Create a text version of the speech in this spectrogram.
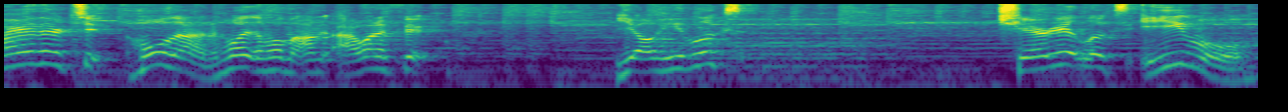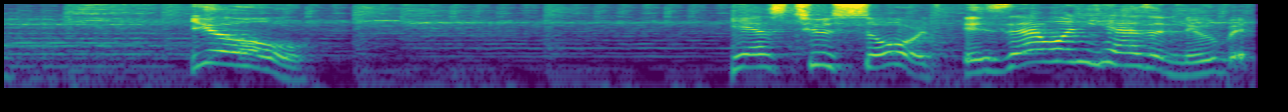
Why are there two? Hold on, hold, hold on. I want to fix. Yo, he looks. Chariot looks evil. Yo. He has two swords. Is that when he has Anubis?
